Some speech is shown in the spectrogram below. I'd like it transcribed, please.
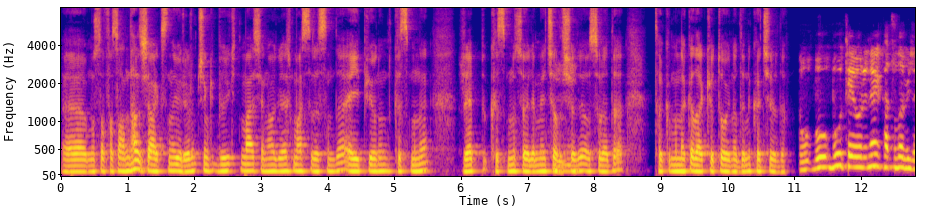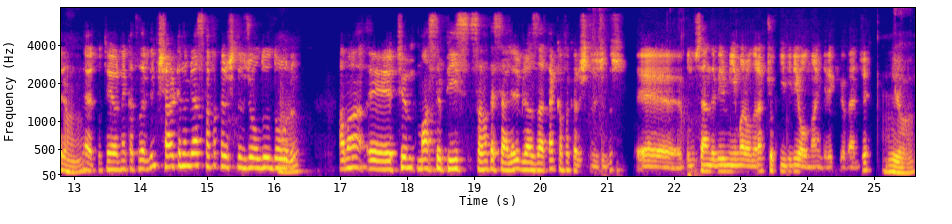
e, Mustafa Sandal şarkısında görüyorum. Çünkü büyük ihtimal Shallow Aggression maç sırasında APO'nun kısmını rap kısmını söylemeye çalışıyordu. Hı-hı. O sırada takımın ne kadar kötü oynadığını kaçırdı. Bu, bu, bu teorine katılabilirim. Hı. Evet bu teorine katılabilirim. Şarkının biraz kafa karıştırıcı olduğu doğru. Hı. Ama e, tüm masterpiece sanat eserleri biraz zaten kafa karıştırıcıdır. E, bunu sen de bir mimar olarak çok iyi biliyor olman gerekiyor bence. Yok.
